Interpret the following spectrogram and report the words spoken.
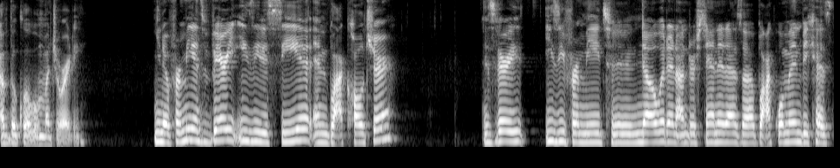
of the global majority. You know, for me, it's very easy to see it in Black culture. It's very easy for me to know it and understand it as a Black woman because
